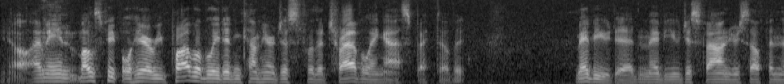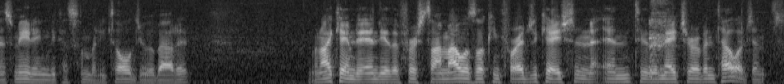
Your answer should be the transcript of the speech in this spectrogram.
You know, I mean, most people here, you probably didn't come here just for the traveling aspect of it. Maybe you did. Maybe you just found yourself in this meeting because somebody told you about it. When I came to India the first time, I was looking for education into the nature of intelligence.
